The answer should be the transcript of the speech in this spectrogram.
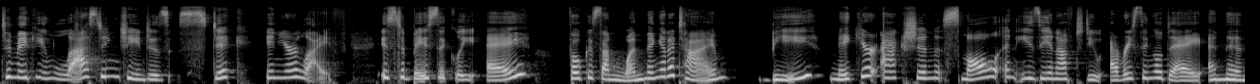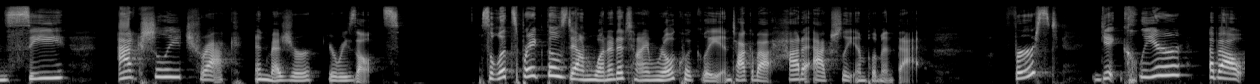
to making lasting changes stick in your life is to basically A, focus on one thing at a time, B, make your action small and easy enough to do every single day, and then C, actually track and measure your results. So let's break those down one at a time real quickly and talk about how to actually implement that. First, get clear about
